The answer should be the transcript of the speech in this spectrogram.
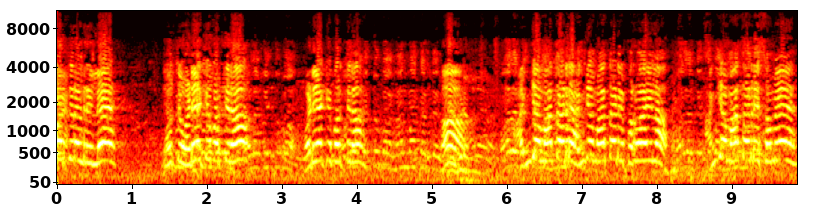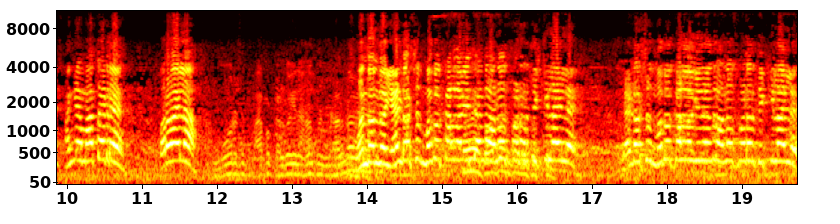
ಮಾಡ್ತೀರಲ್ರಿ ಇಲ್ಲಿ? ಮತ್ತೆ ಹೊಡೆಯಕ್ಕೆ ಬರ್ತೀರಾ? ಹೊಡೆಯಕ್ಕೆ ಬರ್ತೀರಾ? ಹಾ. ಹಂಗೆ ಮಾತಾಡ್ರಿ ಹಂಗೆ ಮಾತಾಡ್ರಿ ಪರವಾಗಿಲ್ಲ. ಹಂಗೆ ಮಾತಾಡ್ರಿ ಸಮಯ ಹಂಗೆ ಮಾತಾಡ್ರಿ. ಪರವಾಗಿಲ್ಲ. ಒಂದೊಂದು ಎರಡು ವರ್ಷದ ಮಗು ಕಳೆದೋಗಿದೆ ಅಂದ್ರೆ ಅನೌನ್ಸ್ ಮಾಡೋರು ಸಿಕ್ಕಿಲ್ಲ ಇಲ್ಲಿ. ಎರಡು ವರ್ಷದ ಮಗು ಕಳೆದೋಗಿದೆ ಅಂದ್ರೆ ಅನೌನ್ಸ್ ಮಾಡೋರು ದಿಕ್ಕಿಲ್ಲ ಇಲ್ಲಿ.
